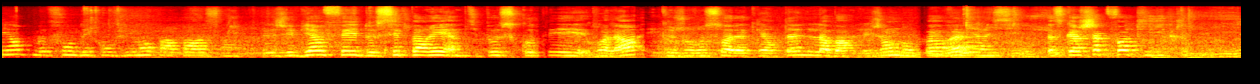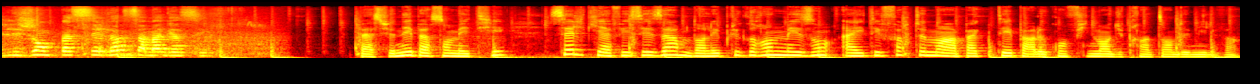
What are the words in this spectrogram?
clientes me font des compliments par rapport à ça. J'ai bien fait de séparer un petit peu ce côté, voilà, et que je reçois la clientèle là-bas. Les gens n'ont pas à venir ici. Parce qu'à chaque fois que les gens passaient là, ça m'agaçait. Passionnée par son métier, celle qui a fait ses armes dans les plus grandes maisons a été fortement impactée par le confinement du printemps 2020.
